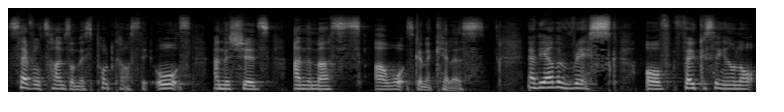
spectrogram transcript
several times on this podcast, the oughts and the shoulds and the musts are what's going to kill us. Now, the other risk of focusing a lot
